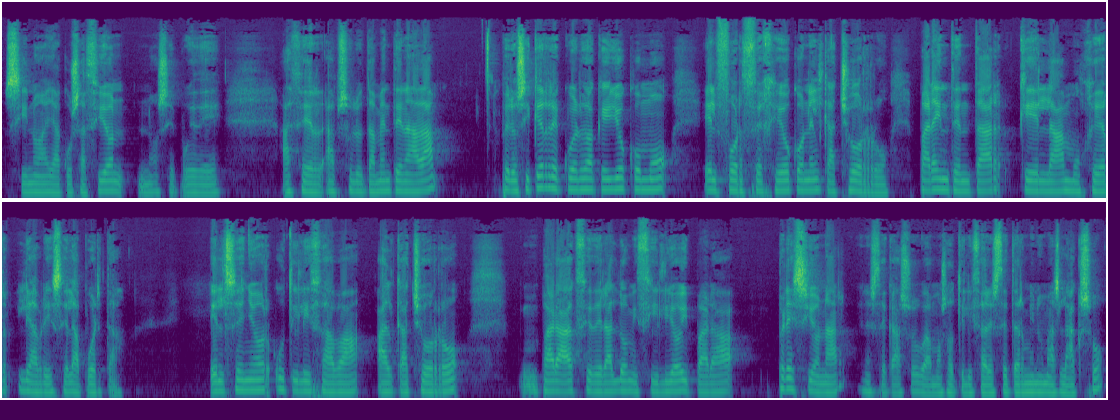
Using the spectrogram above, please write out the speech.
si no hay acusación, no se puede hacer absolutamente nada pero sí que recuerdo aquello como el forcejeo con el cachorro para intentar que la mujer le abriese la puerta. El señor utilizaba al cachorro para acceder al domicilio y para presionar, en este caso vamos a utilizar este término más laxo,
